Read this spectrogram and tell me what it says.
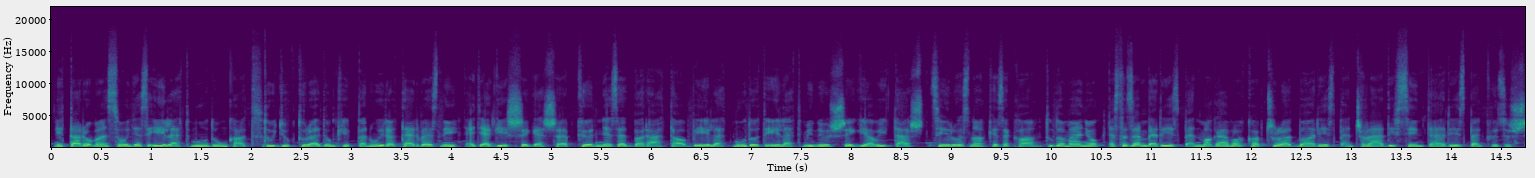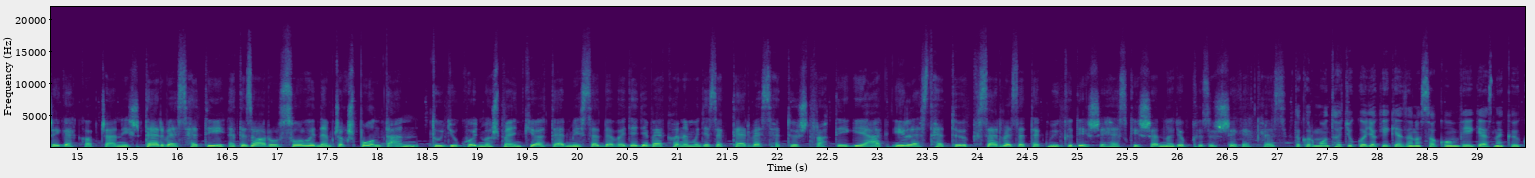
Itt arról van szó, hogy az életmódunkat tudjuk tulajdonképpen újra tervezni, egy egészségesebb, környezetbarátabb életmódot, életminőségjavítást céloznak ezek a tudományok, ezt az ember részben magával kapcsolatban, részben családi szinten, részben közösségek kapcsán is tervezheti. Tehát ez arról szól, hogy nem csak spontán tudjuk, hogy most menj ki a természetbe vagy egyebek, hanem hogy ezek tervezhető stratégiák, illeszthetők szervezetek működéséhez, kisebb-nagyobb közösségekhez. Hát akkor mondhatjuk, hogy akik ezen a szakon végeznek, ők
